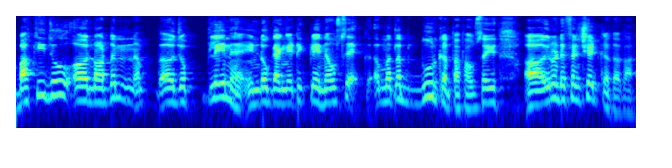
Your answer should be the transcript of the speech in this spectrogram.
बाकी जो नॉर्दर्न जो प्लेन है इंडो गैंगेटिक प्लेन है, उससे मतलब दूर करता था, उसे यू नो डिफ्रेंशिएट करता था।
